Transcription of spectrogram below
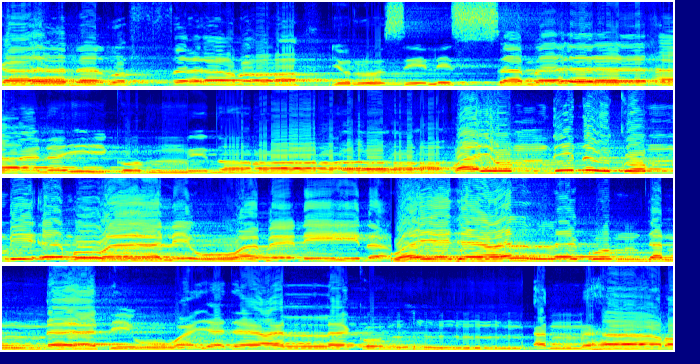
كان غفارا يرسل السماء عليكم مدرارا ويمددكم بأموال وبنين ويجعل لكم جنات ويجعل لكم أنهارا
